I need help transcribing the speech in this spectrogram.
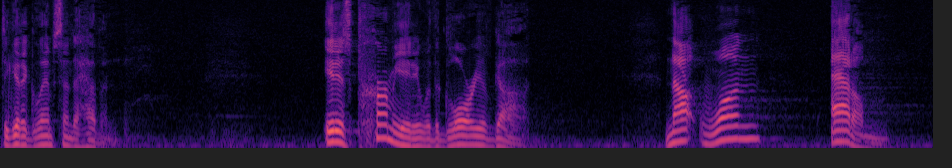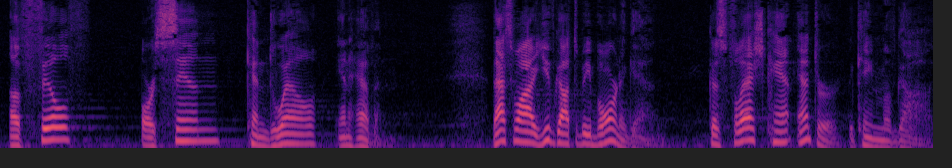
to get a glimpse into heaven. It is permeated with the glory of God. Not one atom of filth or sin can dwell in heaven. That's why you've got to be born again, because flesh can't enter the kingdom of God.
